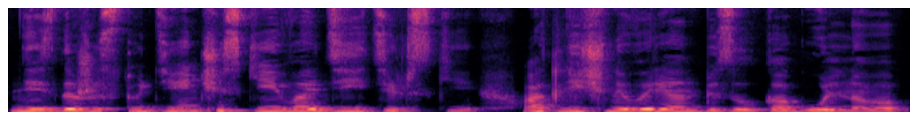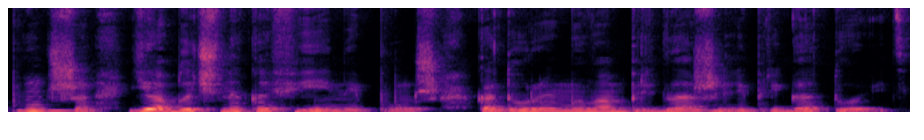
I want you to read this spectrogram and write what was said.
Есть даже студенческий и водительский. Отличный вариант безалкогольного пунша – яблочный кофейный пунш, который мы вам предложили приготовить.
